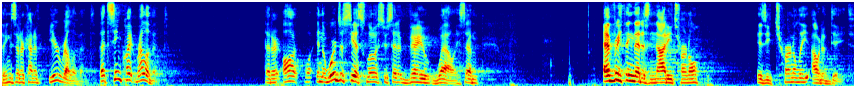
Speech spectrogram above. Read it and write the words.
things that are kind of irrelevant, that seem quite relevant? That are all, in the words of C.S. Lewis, who said it very well, he said, Everything that is not eternal is eternally out of date.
